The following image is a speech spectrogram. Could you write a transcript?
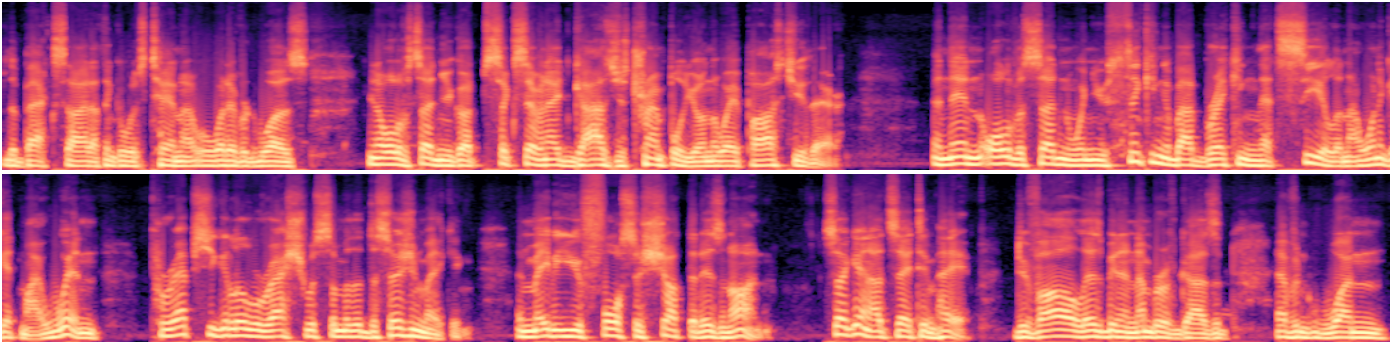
the backside, I think it was 10 or whatever it was, you know, all of a sudden you've got six, seven, eight guys just trample you on the way past you there. And then all of a sudden, when you're thinking about breaking that seal and I want to get my win, perhaps you get a little rash with some of the decision making and maybe you force a shot that isn't on. So again, I'd say to him, hey, Duval, there's been a number of guys that haven't won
